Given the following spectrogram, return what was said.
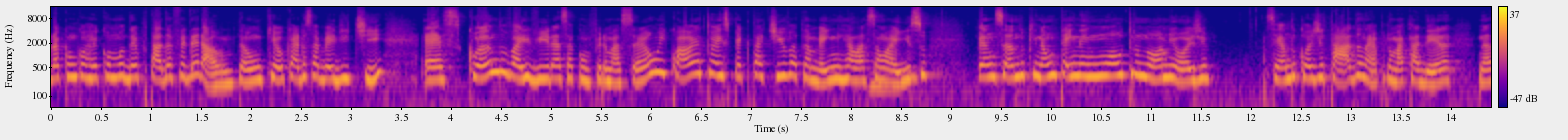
para concorrer como deputada federal. Então, o que eu quero saber de ti é quando vai vir essa confirmação e qual é a tua expectativa também em relação a isso, pensando que não tem nenhum outro nome hoje sendo cogitado, né, para uma cadeira na,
